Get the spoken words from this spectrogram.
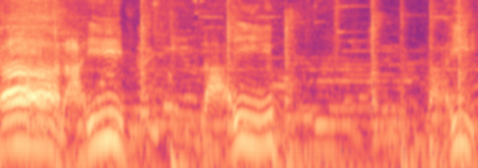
آه لعيب لعيب لعيب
